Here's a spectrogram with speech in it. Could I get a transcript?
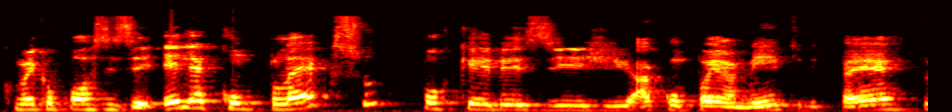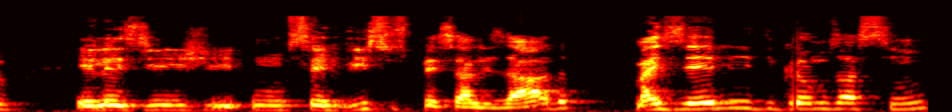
como é que eu posso dizer? Ele é complexo porque ele exige acompanhamento de perto, ele exige um serviço especializado, mas ele, digamos assim,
